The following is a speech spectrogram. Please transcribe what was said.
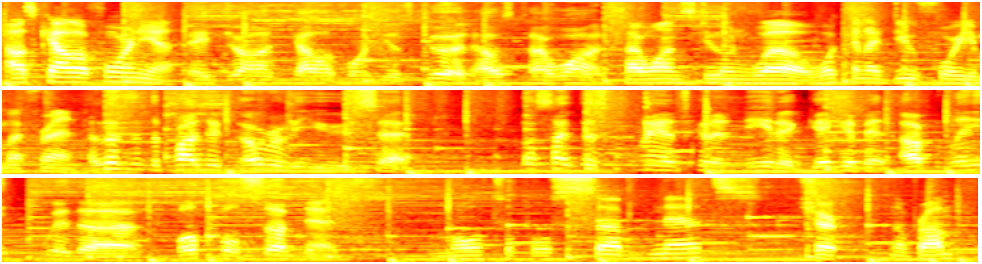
how's California? Hey John, California's good. How's Taiwan? Taiwan's doing well. What can I do for you, my friend? I looked at the project overview you sent. Looks like this plant's going to need a gigabit uplink with uh, multiple subnets. Multiple subnets? Sure, no problem.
